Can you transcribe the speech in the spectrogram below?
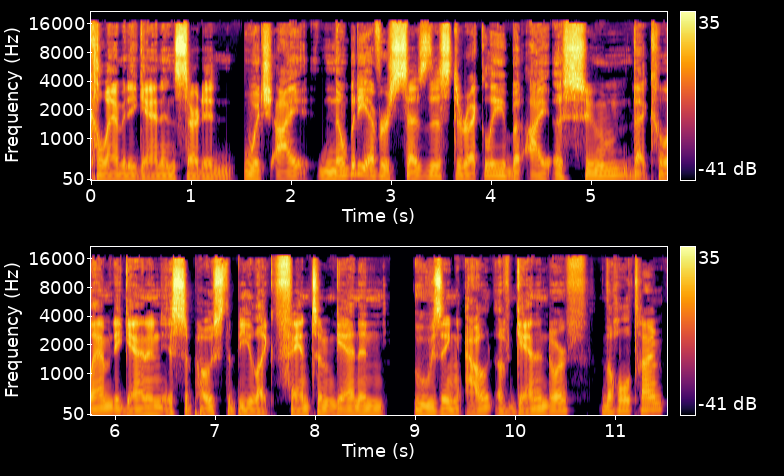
Calamity Ganon started, which I, nobody ever says this directly, but I assume that Calamity Ganon is supposed to be like Phantom Ganon oozing out of Ganondorf the whole time.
